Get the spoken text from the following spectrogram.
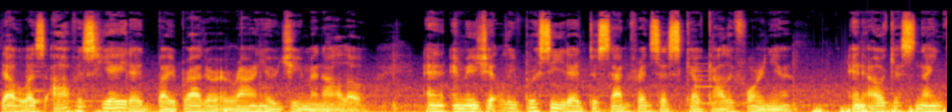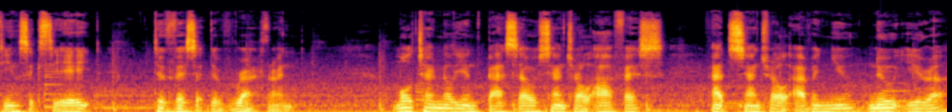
that was officiated by Brother Eraño G. Manalo and immediately proceeded to San Francisco, California in August 1968 to visit the Brethren. Multi-million peso central office at Central Avenue, New Era,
